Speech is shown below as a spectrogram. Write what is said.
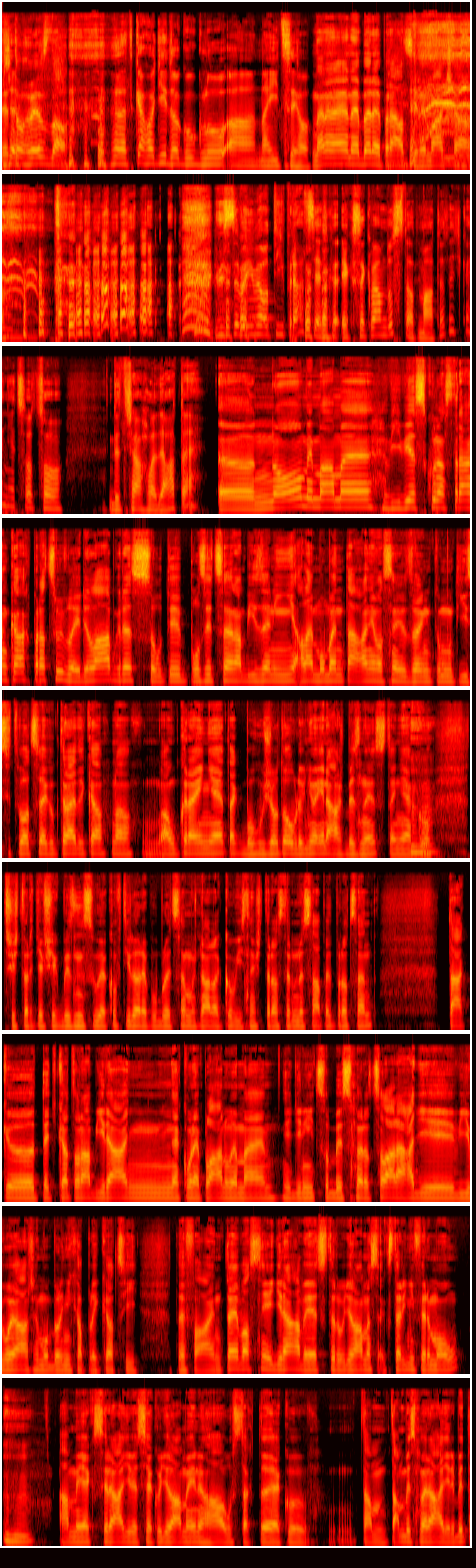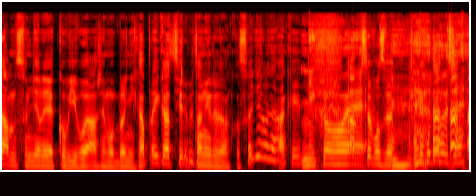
je to hvězda. Hnedka hodí do Google a najít si ho. Ne, ne, nebere práci, nemá čas. Když se bavíme o té práci, jak se k vám dostat? Máte teďka něco, co kde třeba hledáte? Uh, no, my máme vývězku na stránkách Pracuj v Lady Lab, kde jsou ty pozice nabízené, ale momentálně vlastně vzhledem k tomu té situace, jako která je teďka na, na Ukrajině, tak bohužel to ovlivňuje i náš biznis, stejně jako mm-hmm. tři čtvrtě všech biznisů jako v této republice, možná daleko víc než 75% tak eh, teďka to nabírání jako neplánujeme. Jediný, co bychom docela rádi, vývojáře mobilních aplikací. To je fajn. To je vlastně jediná věc, kterou děláme s externí firmou. Mm-hmm. A my, jak si rádi věci jako děláme in-house, tak to je jako, tam, tam bychom rádi, kdyby tam jsme měli jako vývojáře mobilních aplikací, kdyby tam někdo jako seděl nějaký, Někoho je... se Dobře,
